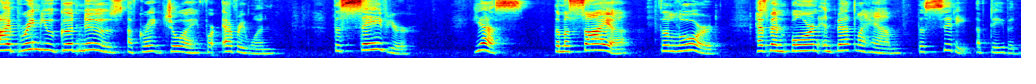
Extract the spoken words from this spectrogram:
I bring you good news of great joy for everyone. The Savior, yes, the Messiah, the Lord, has been born in Bethlehem, the city of David.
